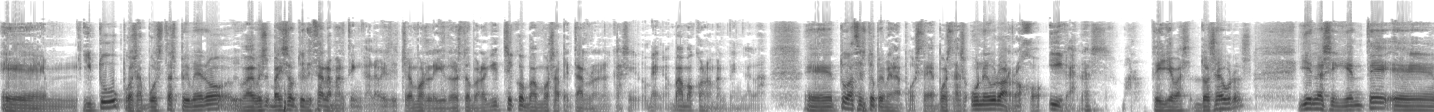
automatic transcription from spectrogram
Eh, y tú, pues apuestas primero, vais, a utilizar la martingala. Habéis dicho, hemos leído esto por aquí, chicos, vamos a petarlo en el casino. Venga, vamos con la martingala. Eh, tú haces tu primera apuesta y apuestas un euro a rojo y ganas. Bueno, te llevas dos euros y en la siguiente, eh,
